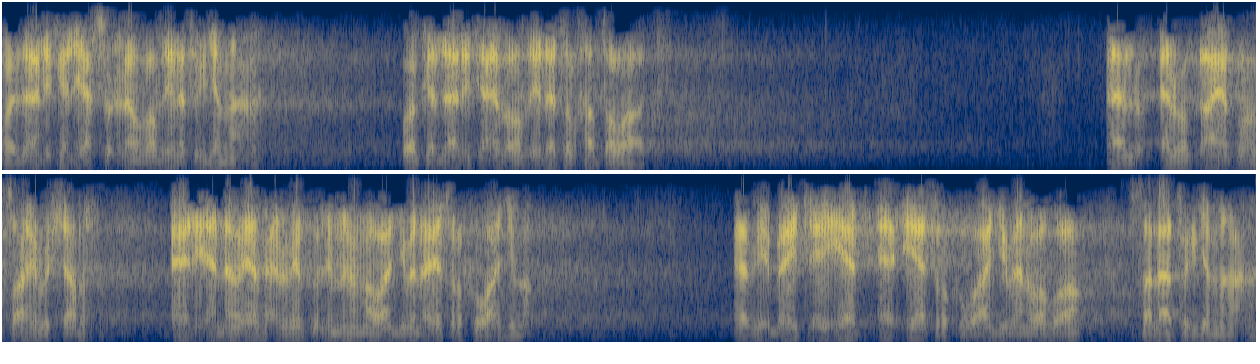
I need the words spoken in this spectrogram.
وذلك ليحصل له فضيلة الجماعة. وكذلك فضيلة الخطوات. الفقهاء يكون صاحب الشرح لأنه يفعل في كل منهما واجبا ويترك واجبا. في بيته يترك واجبا وهو صلاة الجماعة.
